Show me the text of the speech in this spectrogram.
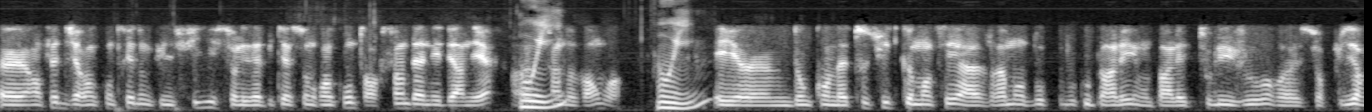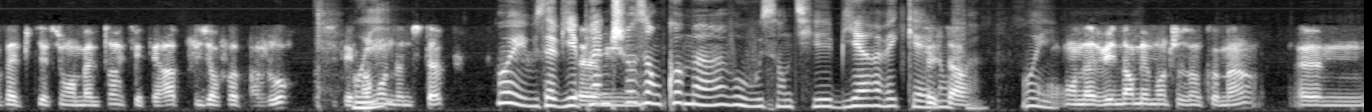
euh, en fait, j'ai rencontré donc une fille sur les applications de rencontre en fin d'année dernière, en Oui. fin novembre. Oui. Et euh, donc, on a tout de suite commencé à vraiment beaucoup beaucoup parler. On parlait tous les jours euh, sur plusieurs applications en même temps, etc. Plusieurs fois par jour. C'était Oui. vraiment non-stop. Oui, vous aviez plein de Euh, choses en commun. Vous vous sentiez bien avec elle. C'est ça. Enfin. Oui. On avait énormément de choses en commun. Euh,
